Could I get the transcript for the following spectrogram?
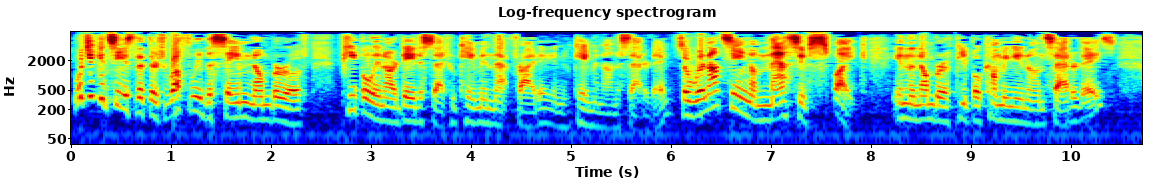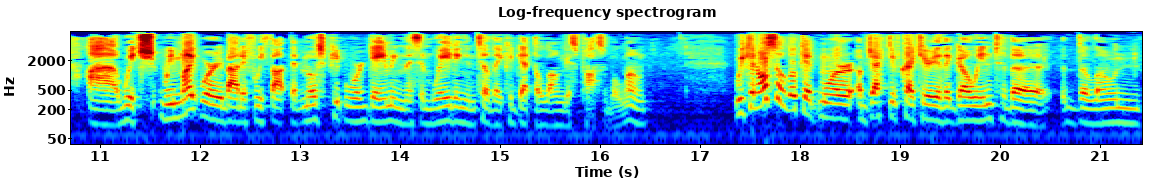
What you can see is that there's roughly the same number of people in our data set who came in that Friday and who came in on a Saturday. So we're not seeing a massive spike in the number of people coming in on Saturdays. Uh, which we might worry about if we thought that most people were gaming this and waiting until they could get the longest possible loan. We can also look at more objective criteria that go into the the loan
